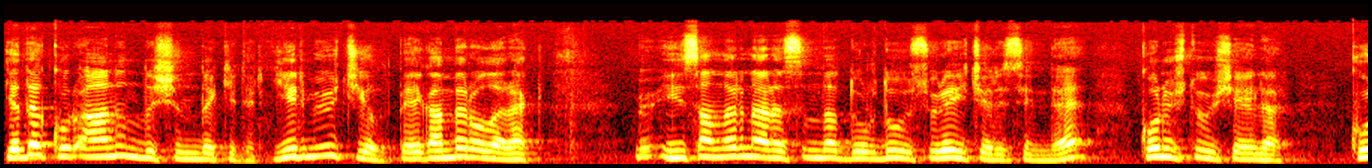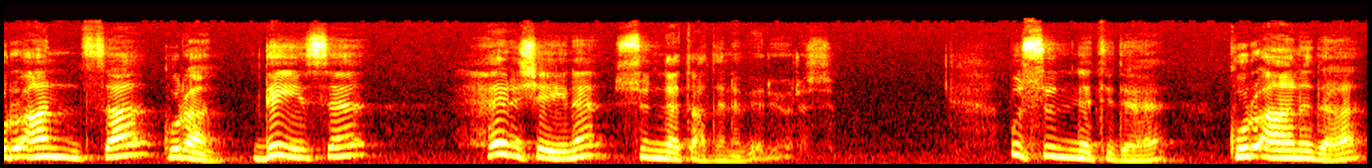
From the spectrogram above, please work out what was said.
ya da Kur'an'ın dışındakidir. 23 yıl peygamber olarak insanların arasında durduğu süre içerisinde konuştuğu şeyler Kur'ansa Kur'an değilse her şeyine sünnet adını veriyoruz. Bu sünneti de, Kur'an'ı da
